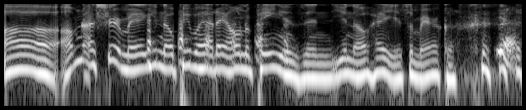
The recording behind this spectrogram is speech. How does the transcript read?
Uh, I'm not sure, man. You know, people have their own opinions, and you know, hey, it's America. yeah.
